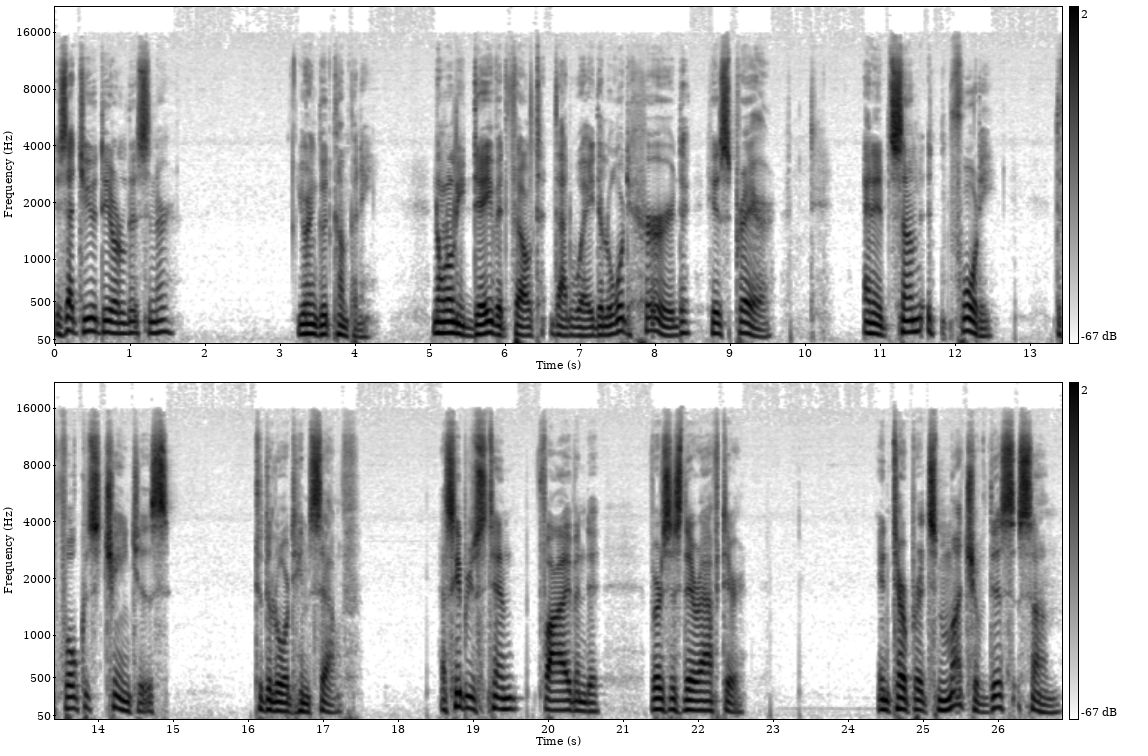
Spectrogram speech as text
Is that you, dear listener? You're in good company. Not only David felt that way, the Lord heard his prayer. And in Psalm 40, the focus changes to the Lord Himself. As Hebrews 10 5 and the verses thereafter interprets much of this psalm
